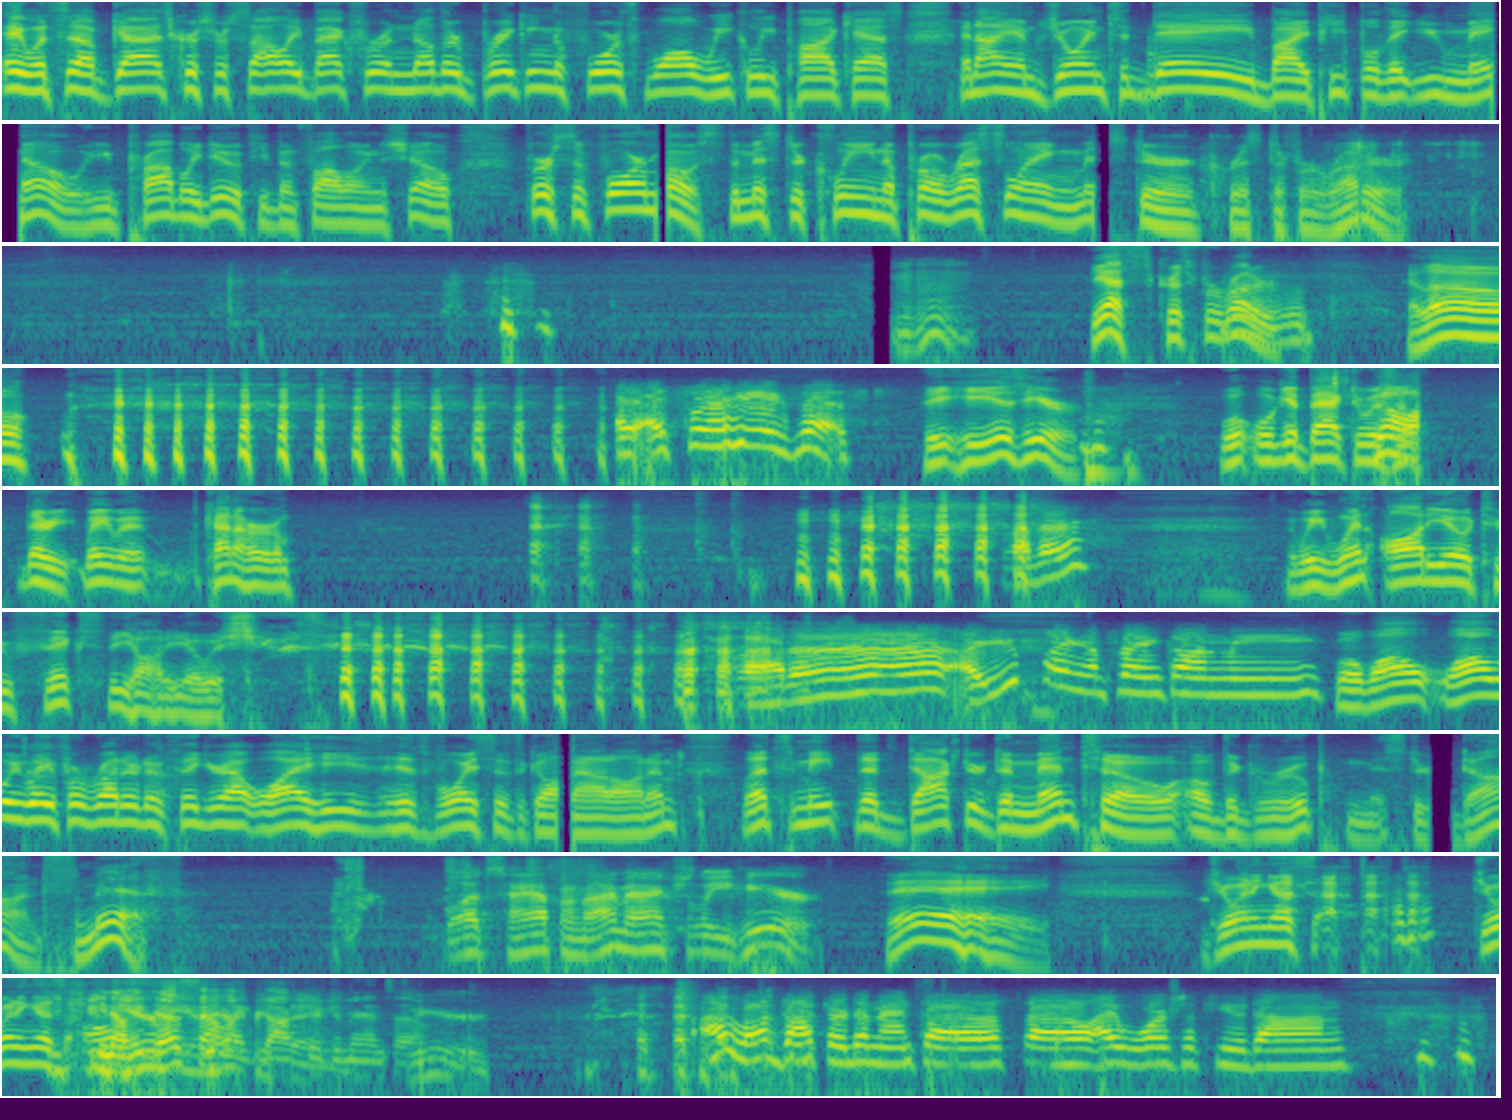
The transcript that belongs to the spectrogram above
Hey, what's up, guys? Christopher Solly back for another Breaking the Fourth Wall weekly podcast. And I am joined today by people that you may know. You probably do if you've been following the show. First and foremost, the Mr. Clean of Pro Wrestling, Mr. Christopher Rudder. Mm-hmm. Yes, Christopher Rudder. Mm. Hello. I, I swear he exists. He, he is here. We'll, we'll get back to his. No. There, he- wait, wait. Kind of hurt him. Brother. We went audio to fix the audio issues. Brother. Are you playing a prank on me? well, while while we wait for Rudder to figure out why he's his voice has gone out on him, let's meet the Doctor Demento of the group, Mister Don Smith. What's happened? I'm actually here. Hey, joining us, joining us. You You know, he does sound like Dr. Demento. Weird. I love Dr. Demento, so I worship you, Don.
